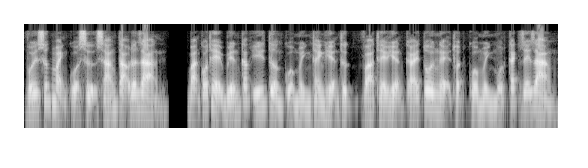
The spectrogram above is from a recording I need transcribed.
Với sức mạnh của sự sáng tạo đơn giản, bạn có thể biến các ý tưởng của mình thành hiện thực và thể hiện cái tôi nghệ thuật của mình một cách dễ dàng.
